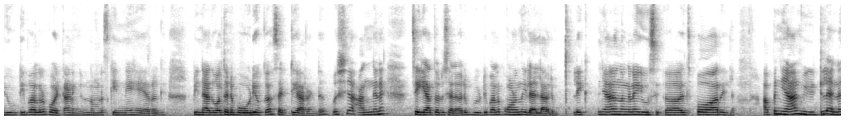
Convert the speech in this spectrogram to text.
ബ്യൂട്ടി പാർലർ പോയിട്ടാണെങ്കിലും നമ്മുടെ സ്കിന്ന് ഹെയർ പിന്നെ അതുപോലെ തന്നെ ബോഡിയൊക്കെ സെറ്റ് ചെയ്യാറുണ്ട്. പക്ഷെ അങ്ങനെ ചെയ്യാത്തൊരു ചിലവർ ബ്യൂട്ടി പാർലർ പോകണമെന്നില്ല എല്ലാവരും. ലൈക്ക് ഞാനൊന്നും അങ്ങനെ യൂസ് പോകാറില്ല അപ്പം ഞാൻ വീട്ടിൽ തന്നെ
